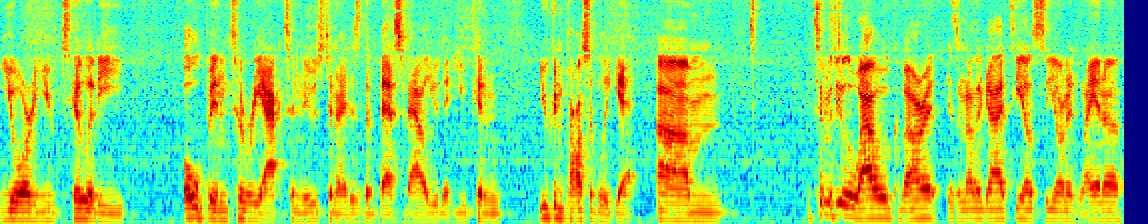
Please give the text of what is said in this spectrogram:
your utility open to react to news tonight is the best value that you can you can possibly get. Um, Timothy Luwawu-Cabarrot is another guy, TLC on Atlanta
